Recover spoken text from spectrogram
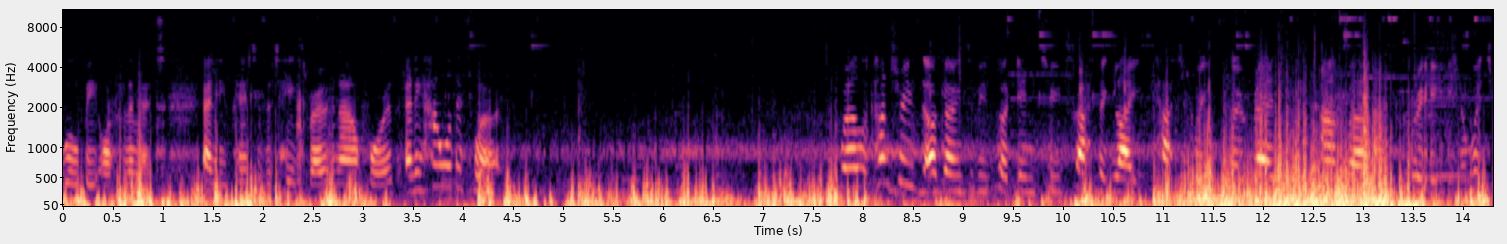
will be off limit. Ellie Pitt is at Heathrow now for us. Ellie, how will this work? Well, countries are going to be put into traffic light categories, so red, amber and green. And which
